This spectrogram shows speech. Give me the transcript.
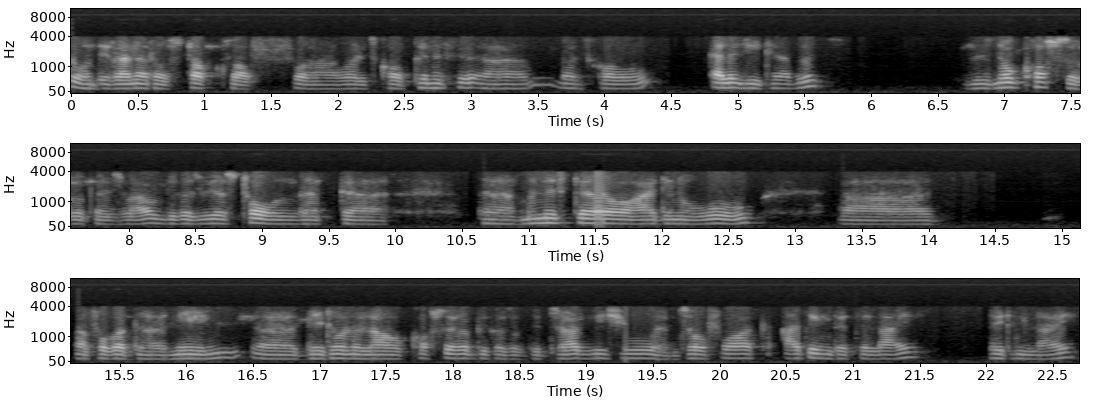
or they run out of stocks of uh, what is called penicillin, uh, what is called allergy tablets. There's no cough syrup as well because we are told that uh, the minister or I don't know who, uh, I forgot the name, uh, they don't allow cough syrup because of the drug issue and so forth. I think that's a lie, blatant lie.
